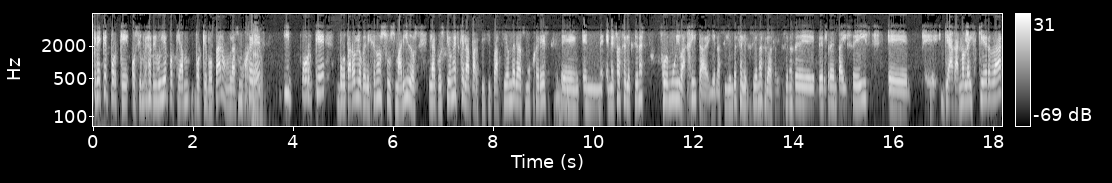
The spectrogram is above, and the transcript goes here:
cree que porque, o siempre se atribuye porque, porque votaron las mujeres, y porque votaron lo que dijeron sus maridos. La cuestión es que la participación de las mujeres en, esas elecciones fue muy bajita y en las siguientes elecciones, en las elecciones de, del 36, eh, eh, ya ganó la izquierda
